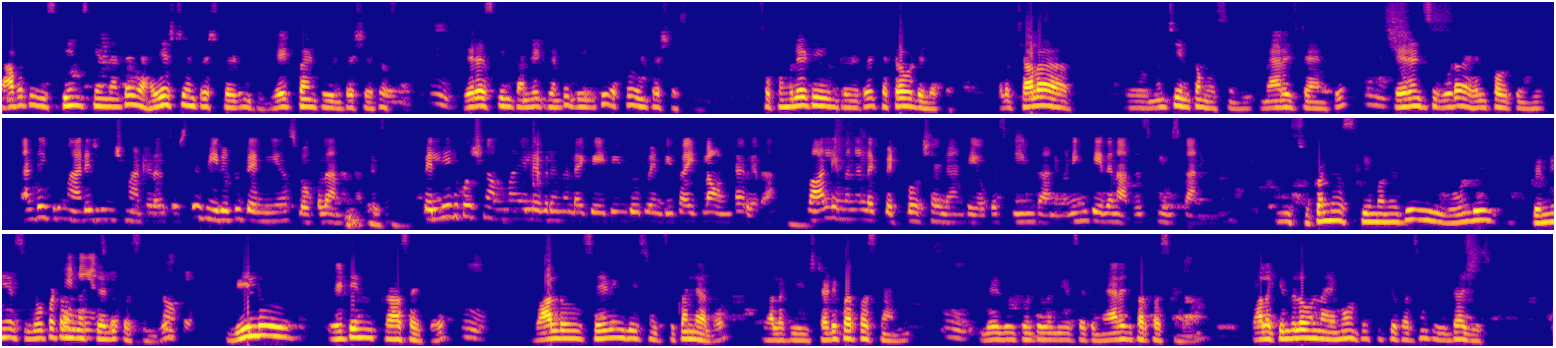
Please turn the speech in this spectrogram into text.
కాబట్టి ఈ స్కీమ్స్కి ఏంటంటే హైయెస్ట్ ఇంట్రెస్ట్ రేట్ ఉంటుంది. Eight point two interest rate వస్తుంది. వేరే స్కీమ్ అన్నిటికంటే దీనికి ఎక్కువ ఇంట్రెస్ట్ వస్తుంది. సో కుములేటివ్ ఇంటర్నెట్ చక్రవడ్డీ లెక్క. వాళ్ళకి చాలా మంచి ఇన్కమ్ వస్తుంది మ్యారేజ్ టైంకి. పేరెంట్స్ కూడా హెల్ప్ అవుతుంది. అంటే ఇప్పుడు మ్యారేజ్ గురించి మాట్లాడాల్సి వస్తే జీరో టు టెన్ ఇయర్స్ లోపల అని అన్నారు. పెళ్ళికి వచ్చిన అమ్మాయిలు ఎవరైనా like eighteen to twenty five ఇట్లా ఉంటారు కదా వాళ్ళు ఏమైనా లైక్ పెట్టుకోవచ్చా? ఇలాంటి ఒక స్కీమ్ కానివ్వండి ఇంకేదైనా అదర్ స్కీమ్స్ కానివ్వండి? ఈ సుకన్య స్కీమ్ అనేది ఓన్లీ టెన్ ఇయర్స్ లోపల 10 ఉన్న వస్తుంది. వీళ్ళు ఎయిటీన్ క్రాస్ అయితే Hmm. వాళ్ళు సేవింగ్ చేసిన సుకన్యలో వాళ్ళకి స్టడీ పర్పస్ కానీ లేదు ట్వంటీ వన్ ఇయర్స్ అయితే మ్యారేజ్ పర్పస్ కానీ వాళ్ళకి ఇందులో ఉన్న అమౌంట్ ఫిఫ్టీ పర్సెంట్ విత్డ్రా చేసుకోవచ్చు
